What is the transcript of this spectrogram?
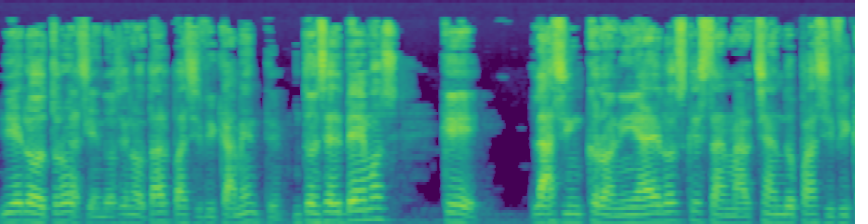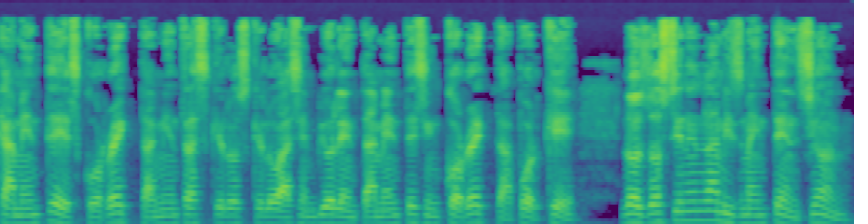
y el otro haciéndose notar pacíficamente. Entonces vemos que la sincronía de los que están marchando pacíficamente es correcta, mientras que los que lo hacen violentamente es incorrecta. ¿Por qué? Los dos tienen la misma intención,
